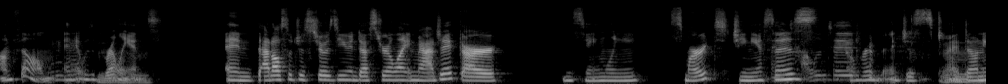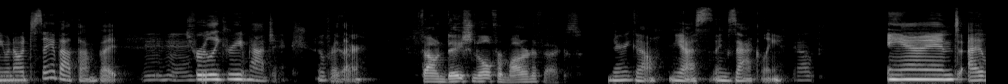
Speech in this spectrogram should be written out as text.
on film. And it Mhm. was brilliant. Mhm. And that also just shows you Industrial Light and Magic are insanely smart geniuses. talented. Over just I don't even know what to say about them, but Mhm. truly great magic over Yeah. there. Foundational for modern effects. There you go. Yes, exactly. Yep. And I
